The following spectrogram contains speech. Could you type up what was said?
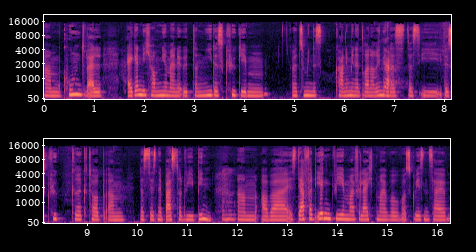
ähm, kommt, weil eigentlich haben mir meine Eltern nie das Gefühl gegeben, äh, zumindest kann ich mich nicht daran erinnern, ja. dass, dass ich das Gefühl gekriegt habe, ähm, dass das nicht passt hat, wie ich bin. Mhm. Ähm, aber es darf halt irgendwie mal vielleicht mal wo, was gewesen sein,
